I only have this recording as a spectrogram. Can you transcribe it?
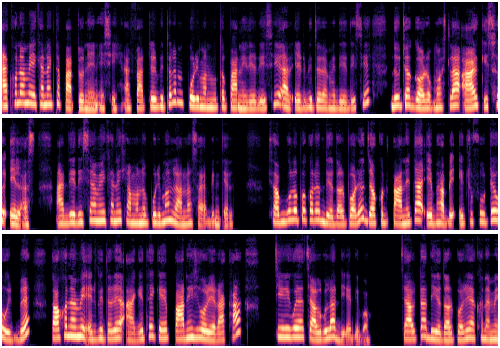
এখন আমি এখানে একটা পাত্র নিয়ে নিয়েছি। আর পাত্রের ভিতরে আমি পরিমাণ মতো পানি দিয়ে দিয়েছি। আর এর ভিতরে আমি দিয়ে দিয়েছি দুটা গরম মশলা আর কিছু এলাচ। আর দিয়ে দিচ্ছি আমি এখানে সামান্য পরিমাণ রান্না সয়াবিন তেল। সবগুলো উপকরণ দিয়ে দেওয়ার পরে যখন পানিটা এভাবে একটু ফুটে উঠবে, তখন আমি এর ভিতরে আগে থেকে পানি ঝরিয়ে রাখা চিনি গুঁড়া চালগুলা দিয়ে দিব। চালটা দিয়ে দেওয়ার পরে এখন আমি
